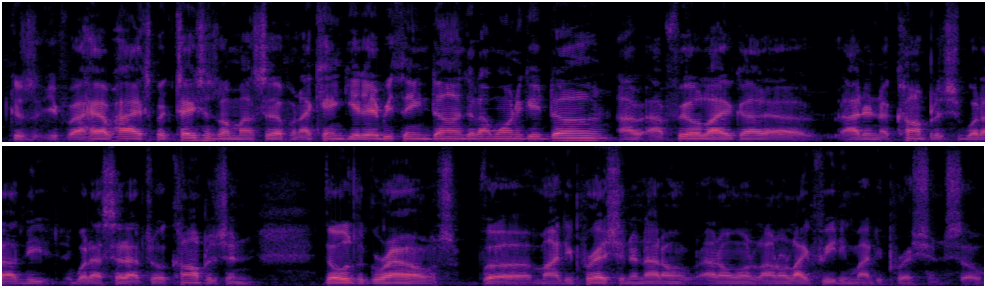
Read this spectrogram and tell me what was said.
Because if I have high expectations on myself and I can't get everything done that I want to get done, I, I feel like I uh, I didn't accomplish what I need what I set out to accomplish. And those are grounds for my depression. And I don't I don't want I don't like feeding my depression. So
